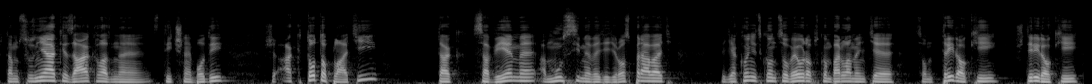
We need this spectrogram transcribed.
že tam sú nejaké základné styčné body, že ak toto platí, tak sa vieme a musíme vedieť rozprávať. Veď ja konec koncov v Európskom parlamente som 3 roky, 4 roky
